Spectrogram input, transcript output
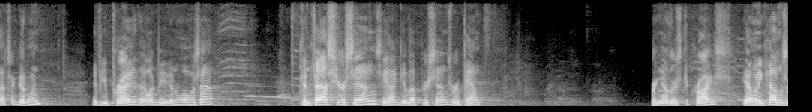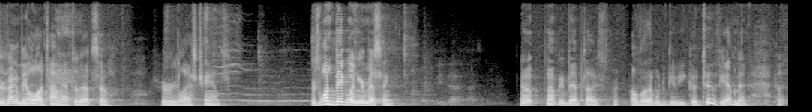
That's a good one. If you pray, that would be a good one. What was that? Confess your sins. Yeah, give up your sins. Repent. Bring others to Christ. Yeah, when He comes, there's not going to be a whole lot of time after that, so sure, your last chance. There's one big one you're missing. Nope, not be baptized. Although that would give you good too if you haven't been. But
